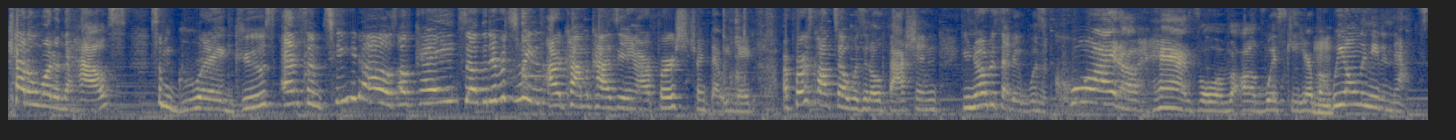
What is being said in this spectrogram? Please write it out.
Ketel One in the house, some Grey Goose, and some Tito's. Okay. So the difference between our kamikaze and our first drink that we made, our first cocktail was an old fashioned. You notice that it was quite a handful of, of whiskey here, but mm. we only need an ounce.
